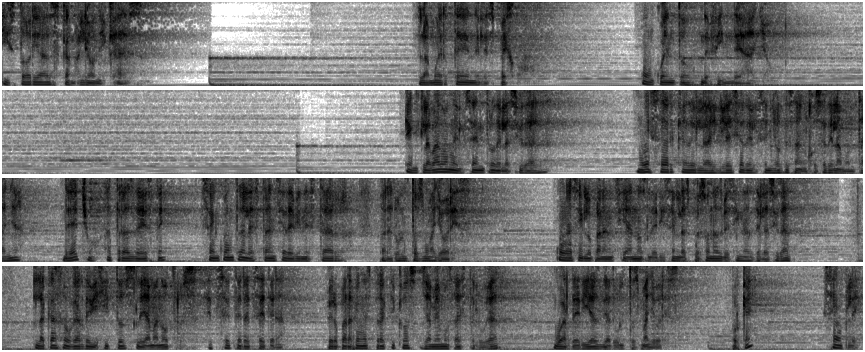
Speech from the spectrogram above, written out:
Historias camaleónicas. La muerte en el espejo. Un cuento de fin de año. Enclavado en el centro de la ciudad, muy cerca de la iglesia del Señor de San José de la Montaña, de hecho, atrás de este, se encuentra la estancia de bienestar para adultos mayores. Un asilo para ancianos, le dicen las personas vecinas de la ciudad. La casa hogar de viejitos le llaman otros, etcétera, etcétera. Pero para fines prácticos llamemos a este lugar guarderías de adultos mayores. ¿Por qué? Simple.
